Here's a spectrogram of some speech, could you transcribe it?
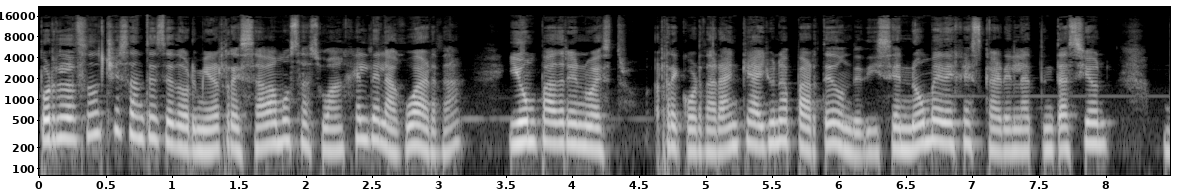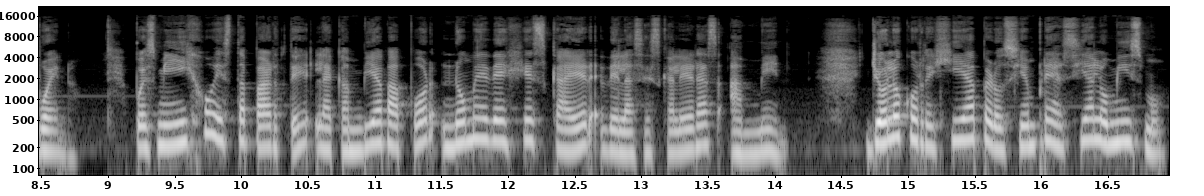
Por las noches antes de dormir rezábamos a su ángel de la guarda y un Padre nuestro. Recordarán que hay una parte donde dice no me dejes caer en la tentación. Bueno, pues mi hijo esta parte la cambiaba por no me dejes caer de las escaleras. Amén. Yo lo corregía, pero siempre hacía lo mismo.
